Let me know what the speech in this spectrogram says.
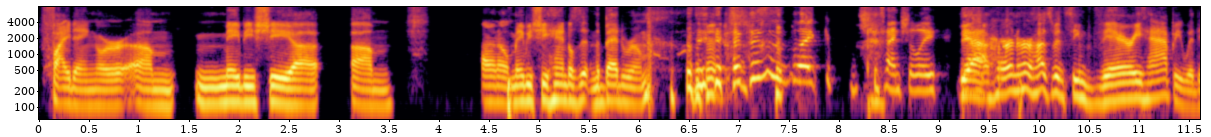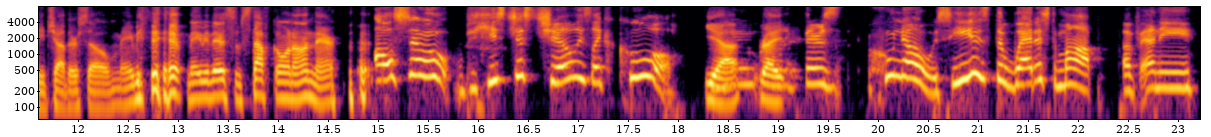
fighting, or um, maybe she. Uh, um, I don't know. Maybe she handles it in the bedroom. this is like potentially yeah, her and her husband seemed very happy with each other. So maybe maybe there's some stuff going on there. also he's just chill he's like cool Yeah, You right. like, there's who knows he is the wettest mop of any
